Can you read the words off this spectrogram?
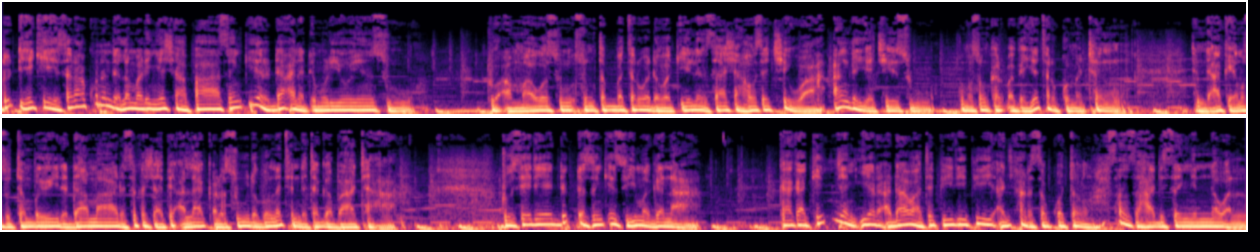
Duk da yake sarakunan da lamarin ya shafa sun yarda a naɗi muryoyinsu. To amma wasu sun tabbatarwa da wakilin sashen hausa cewa an gayyace su kuma sun karɓa gayyatar kwamitin inda aka yi musu tambayoyi da dama da suka shafi alakar su da gwamnatin da ta gabata. To sai dai duk da sun ƙi su yi magana kakakin jam'iyyar adawa ta pdp a jihar sokoton hassan sahabi sanyin nawal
